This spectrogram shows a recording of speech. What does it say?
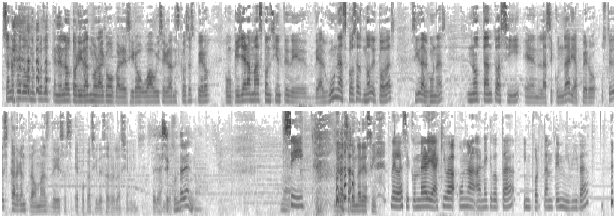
O sea, no puedo, no puedo tener la autoridad moral como para decir, oh, wow, hice grandes cosas, pero como que ya era más consciente de, de algunas cosas, no de todas, sí de algunas. No tanto así en la secundaria, pero ustedes cargan traumas de esas épocas y de esas relaciones. De la secundaria no. No. Sí, De la secundaria sí. de la secundaria. Aquí va una anécdota importante en mi vida.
